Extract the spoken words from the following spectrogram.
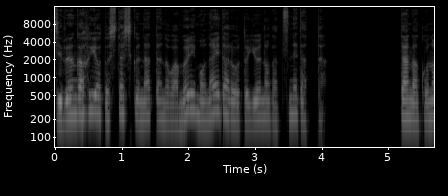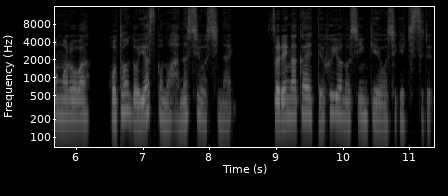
自分が不与と親しくなったのは無理もないだろうというのが常だった。だがこの頃はほとんど安子の話をしない。それがかえって不与の神経を刺激する。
